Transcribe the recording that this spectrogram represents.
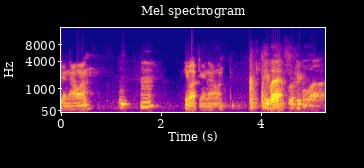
you in that one. Hmm? He left you in that one. He left. Were people? Uh,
